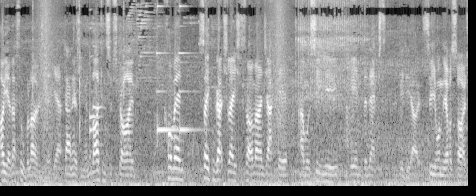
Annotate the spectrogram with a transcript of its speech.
Oh yeah, that's all below, isn't it? Yeah. Down here somewhere. Like and subscribe. Comment. Say congratulations to our man Jack here, and we'll see you in the next video. See you on the other side.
